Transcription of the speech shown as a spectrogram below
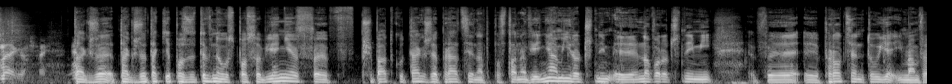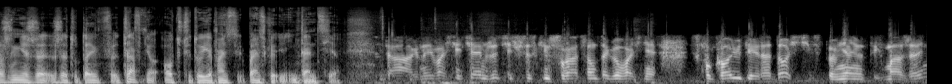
Mega. Także, także takie pozytywne usposobienie w, w przypadku także pracy nad postanowieniami rocznymi, y, noworocznymi w, y, procentuje i mam wrażenie, że, że tutaj trafnie odczytuje pańs, pańskie intencje. Tak, no i właśnie chciałem życzyć wszystkim słuchaczom tego właśnie spokoju, tej radości w spełnianiu tych marzeń,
